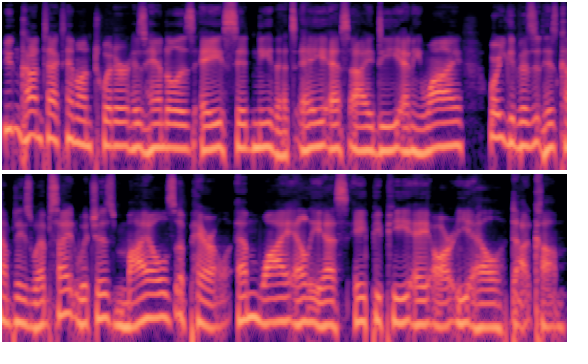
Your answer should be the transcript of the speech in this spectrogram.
You can contact him on Twitter. His handle is A Sidney, that's A S I D N E Y, or you can visit his company's website, which is Myles Apparel, M Y L E S A P P A R E L dot com.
